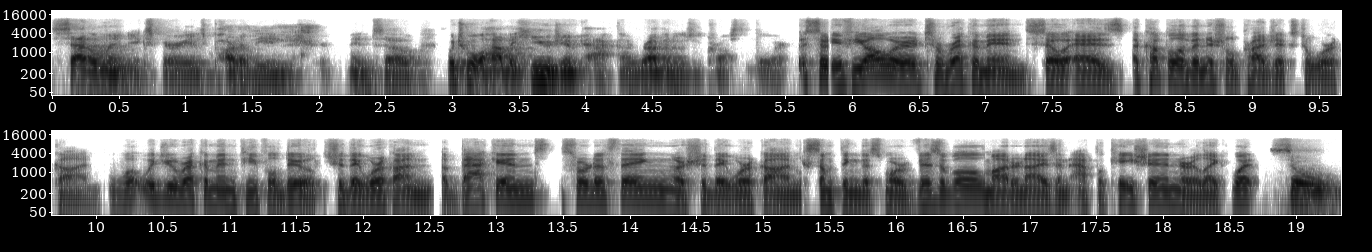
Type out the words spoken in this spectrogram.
settlement experience part of the industry. And so, which will have a huge impact on revenues across the board. So, if y'all were to recommend, so as a couple of initial projects to work on, what would you recommend people do? Should they work on a back end sort of thing, or should they work on something that's more visible, modernize an application, or like what? So,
